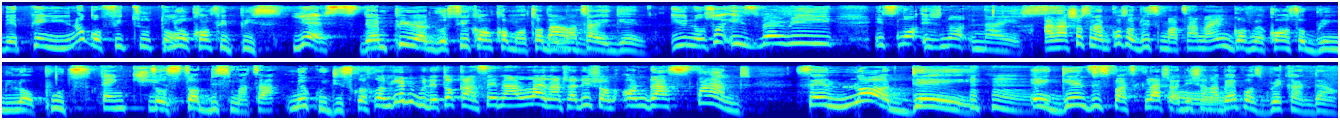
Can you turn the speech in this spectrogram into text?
dey pain you you no go fit too you no come fit peace. yes then period go still come come on top Bam. the matter again. you know so it's very it's not it's not nice and i sure say because of this matter na im government come also bring law put. Thank you. to stop this matter make we discuss because people they talk and say na lie na tradition understand say law dey against this particular tradition abeg help us break am down.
